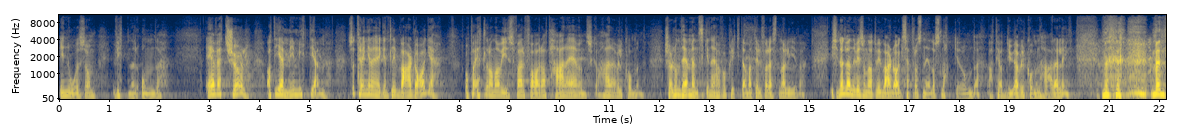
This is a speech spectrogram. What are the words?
i noe som vitner om det. Jeg vet sjøl at hjemme i mitt hjem så trenger jeg egentlig hver dag jeg, og på et eller annet vis få erfare at her er jeg ønska, her er jeg velkommen. Selv om det er menneskene jeg har forplikta meg til for resten av livet. Ikke nødvendigvis sånn at vi hver dag setter oss ned og snakker om det. At ja, du er velkommen her, Elling. Men, men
